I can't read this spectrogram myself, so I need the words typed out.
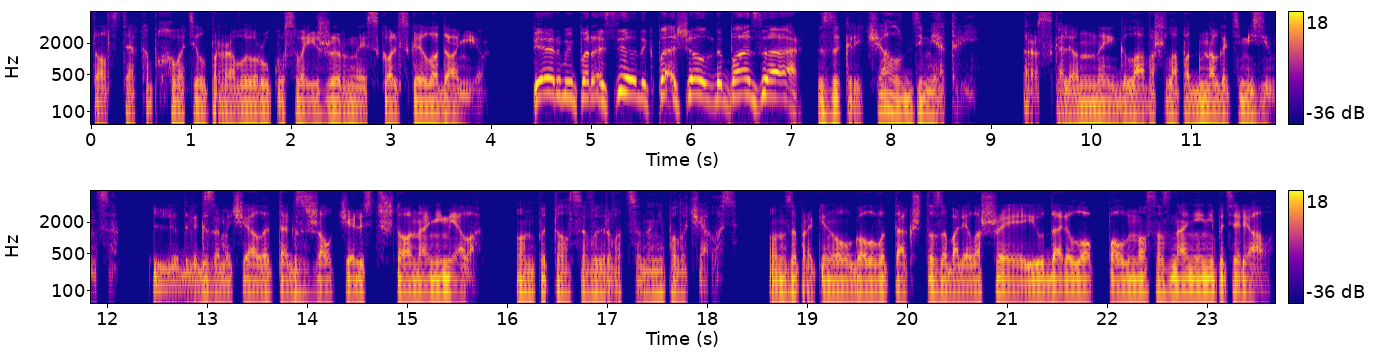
Толстяк обхватил правую руку своей жирной скользкой ладонью. «Первый поросенок пошел на базар!» — закричал Диметрий. Раскаленная игла вошла под ноготь мизинца. Людвиг замычал и так сжал челюсть, что она немела. Он пытался вырваться, но не получалось. Он запрокинул голову так, что заболела шея и ударил об пол, но сознание не потерял.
